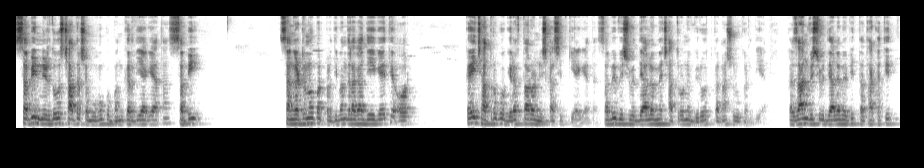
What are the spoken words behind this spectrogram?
सभी निर्दोष छात्र समूहों को बंद कर दिया गया था। सभी संगठनों पर प्रतिबंध लगा दिए गए थे और कई छात्रों को गिरफ़्तार और निष्कासित किया गया था। सभी विश्वविद्यालयों में छात्रों ने विरोध करना शुरू कर दिया। कजान विश्वविद्यालय में भी तथाकथित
